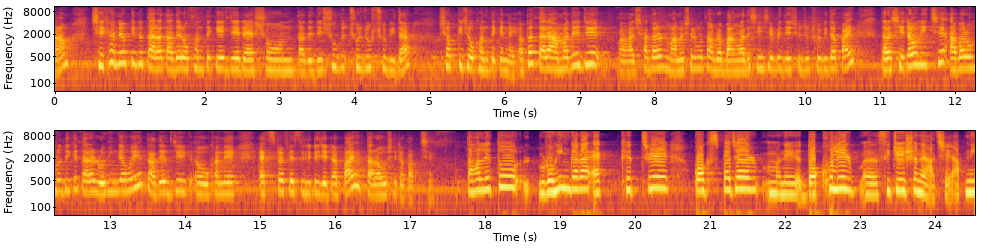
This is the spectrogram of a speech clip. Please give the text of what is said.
নাম, সেখানেও কিন্তু তারা তাদের ওখান থেকে যে রেশন তাদের যে সুযোগ সুবিধা সব কিছু ওখান থেকে নেয়। অর্থাৎ তারা আমাদের যে সাধারণ মানুষের মতো আমরা বাংলাদেশি হিসেবে যে সুযোগ সুবিধা পাই তারা সেটাও নিচ্ছে। আবার অন্যদিকে তারা রোহিঙ্গা হয়ে তাদের যে ওখানে এক্সট্রা ফেসিলিটি যেটা পায় তারাও সেটা পাচ্ছে। তাহলে তো রোহিঙ্গারা এক ক্ষেত্রে কক্সবাজার মানে দখলের সিচুয়েশনে আছে। আপনি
